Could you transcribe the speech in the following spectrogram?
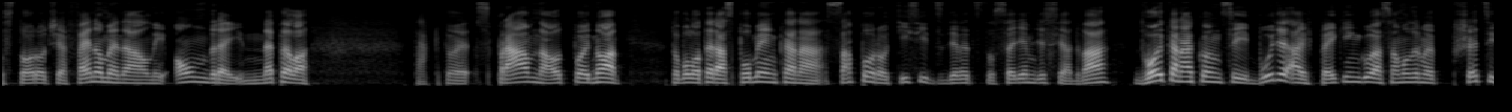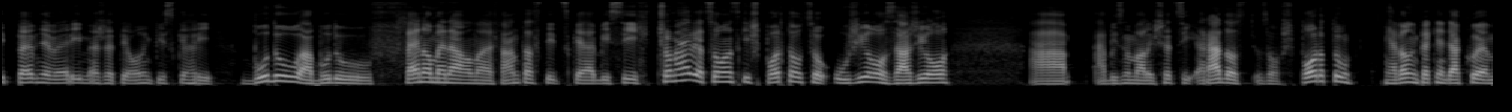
storočia, fenomenálny Ondrej Nepela. Tak to je správna odpoveď. No a to bolo teraz spomienka na Sapporo 1972. Dvojka na konci bude aj v Pekingu a samozrejme všetci pevne veríme, že tie olympijské hry budú a budú fenomenálne, fantastické, aby si ich čo najviac slovenských športovcov užilo, zažilo a aby sme mali všetci radosť zo športu. Ja veľmi pekne ďakujem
